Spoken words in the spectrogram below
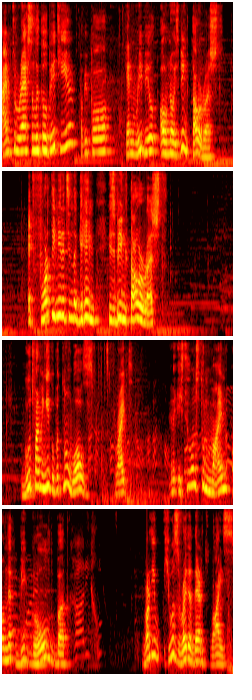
Time to rest a little bit here. People can rebuild. Oh no, he's being tower rushed. At 40 minutes in the game, he's being tower rushed. Good farming eco, but no walls, right? And he still wants to mine on that big gold, but... Already, he was raided there twice.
